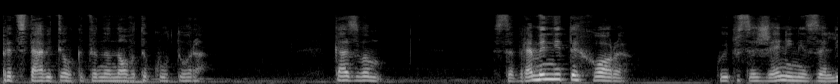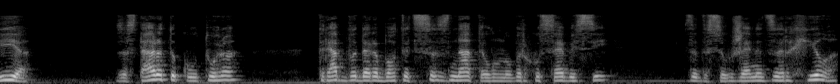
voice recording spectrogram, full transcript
представителката на новата култура. Казвам, съвременните хора, които са женени за Лия, за старата култура, трябва да работят съзнателно върху себе си, за да се оженят за Рахила,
